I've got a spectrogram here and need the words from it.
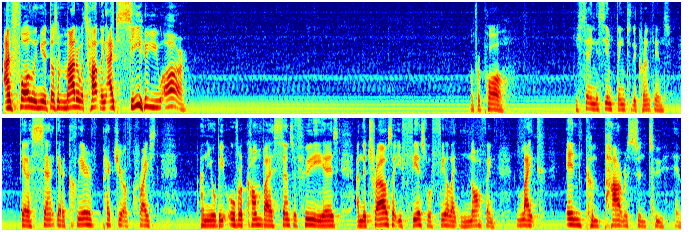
I'm following you. It doesn't matter what's happening. I see who you are. And for Paul, He's saying the same thing to the Corinthians. Get a, set, get a clear picture of Christ, and you'll be overcome by a sense of who He is, and the trials that you face will feel like nothing, light in comparison to Him.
